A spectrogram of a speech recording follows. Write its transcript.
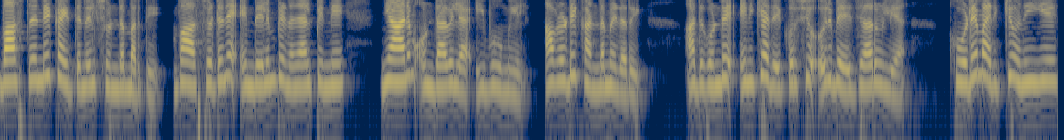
വാസുദേവന്റെ കൈത്തണ്ടിൽ ചുണ്ടമർത്തി വാസുവേട്ടന് എന്തേലും പിണഞ്ഞാൽ പിന്നെ ഞാനും ഉണ്ടാവില്ല ഈ ഭൂമിയിൽ. അവളുടെ കണ്ടമിടറി അതുകൊണ്ട് എനിക്ക് അതേക്കുറിച്ച് ഒരു ബേജാറുമില്ല. കൂടെ മരിക്കോ നീയേ?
